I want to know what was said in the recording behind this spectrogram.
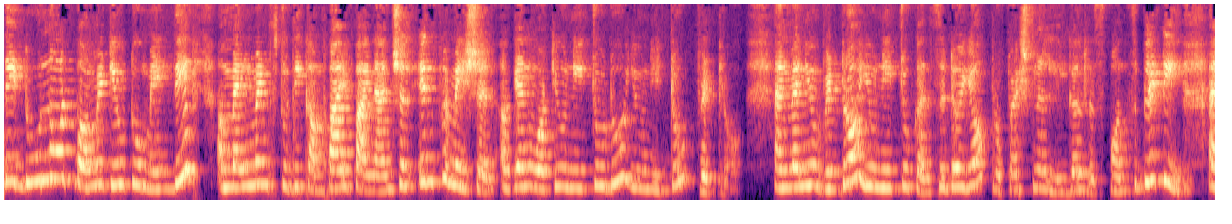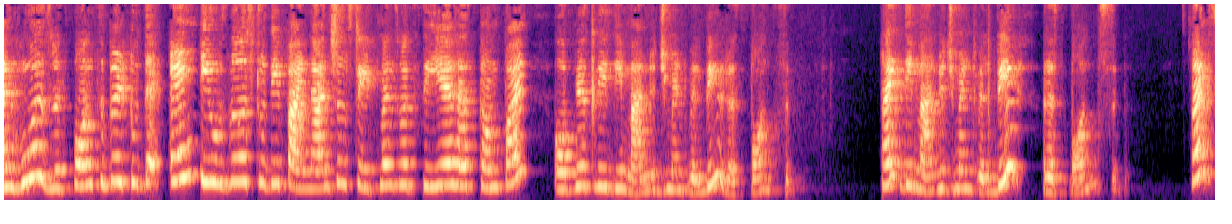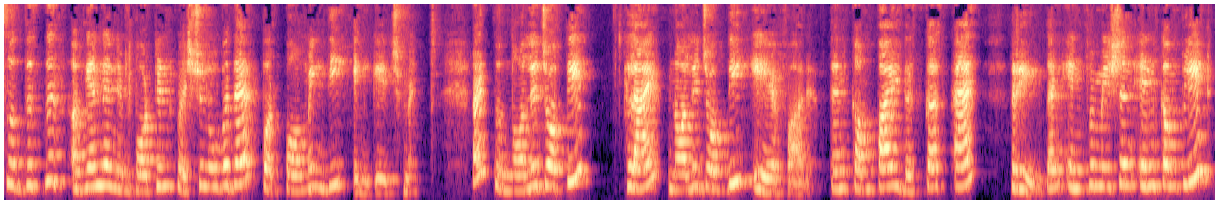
they do not permit you to make the amendments to the compiled financial information. Again, what you need to do, you need to withdraw. And when you withdraw, you need to consider your professional legal responsibility. And who is responsible to the end users to the financial statements which CA has compiled? Obviously, the management will be responsible right? The management will be responsible, right? So this is again an important question over there, performing the engagement, right? So knowledge of the client, knowledge of the AFRF, then compile, discuss and read. Then information incomplete,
